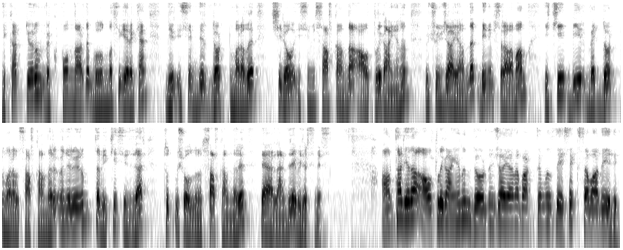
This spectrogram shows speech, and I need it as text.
Dikkat diyorum ve kuponlarda bulunması gereken bir isimdir. 4 numaralı Chilo isimli safkan da altılı ganyanın 3. ayağında. Benim sıralamam 2, 1 ve 4 numaralı safkanları öneriyorum. Tabii ki sizler tutmuş olduğunuz safkanları değerlendirebilirsiniz. Antalya'da altılı ganyanın dördüncü ayağına baktığımızda ise kısa vade 7.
